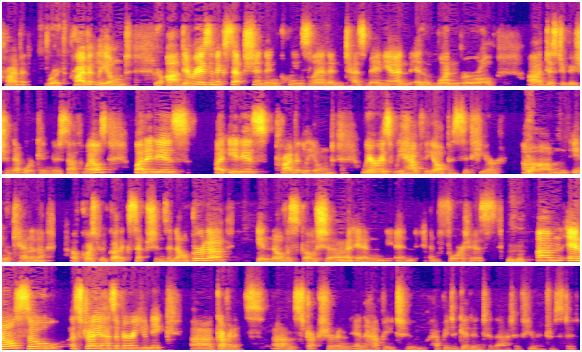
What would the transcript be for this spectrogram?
private, right? Privately owned. Yep. Uh, there is an exception in Queensland and Tasmania, and, and yep. one rural uh, distribution network in New South Wales, but it is uh, it is privately owned. Whereas we have the opposite here yep. um, in Canada. Of course, we've got exceptions in Alberta, in Nova Scotia mm-hmm. and, and, and Fortis. Mm-hmm. Um, and also Australia has a very unique uh, governance um, structure and, and happy to happy to get into that if you're interested.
